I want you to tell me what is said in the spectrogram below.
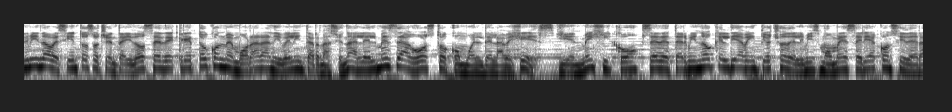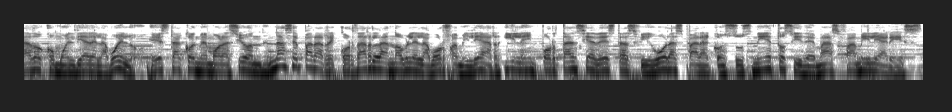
En 1982 se decretó conmemorar a nivel internacional el mes de agosto como el de la vejez, y en México se determinó que el día 28 del mismo mes sería considerado como el Día del Abuelo. Esta conmemoración nace para recordar la noble labor familiar y la importancia de estas figuras para con sus nietos y demás familiares.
